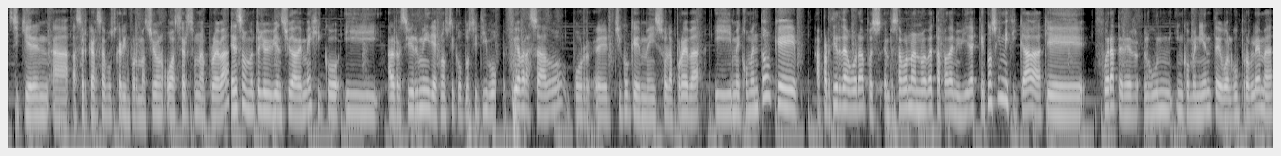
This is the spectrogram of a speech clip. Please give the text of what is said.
si quieren uh, acercarse a buscar información o hacerse una prueba. En ese momento yo vivía en Ciudad de México y al recibir mi diagnóstico positivo fui abrazado por el chico que me hizo la prueba y me comentó que a partir de ahora pues empezaba una nueva etapa de mi vida que no significaba que fuera a tener algún inconveniente o algún problema,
